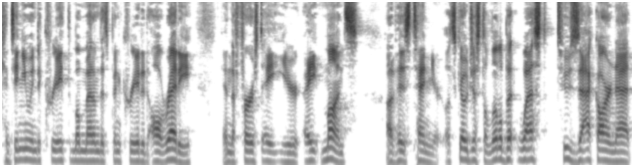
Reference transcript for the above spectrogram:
continuing to create the momentum that's been created already in the first eight year eight months of his tenure. Let's go just a little bit west to Zach Arnett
